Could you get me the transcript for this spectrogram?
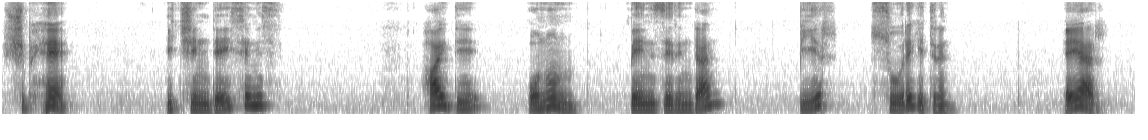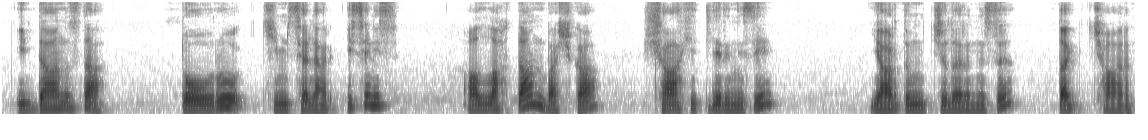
şüphe içindeyseniz haydi onun benzerinden bir sure getirin. Eğer iddianızda doğru kimseler iseniz Allah'tan başka şahitlerinizi, yardımcılarınızı da çağırın.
